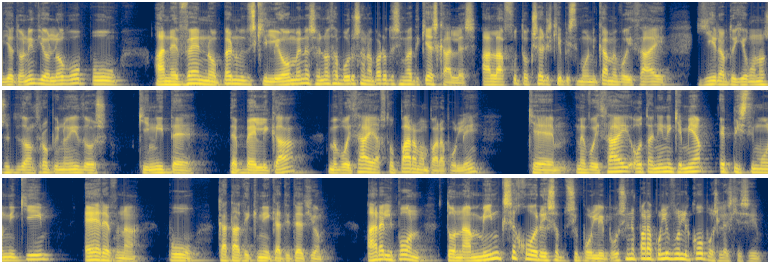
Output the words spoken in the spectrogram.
Για τον ίδιο λόγο που ανεβαίνω, παίρνω τις κυλιόμενες, ενώ θα μπορούσα να πάρω τις σημαντικές σκάλες. Αλλά αφού το ξέρεις και επιστημονικά με βοηθάει γύρω από το γεγονός ότι το ανθρώπινο είδος κινείται τεμπέλικα, με βοηθάει αυτό πάρα μα πάρα πολύ και με βοηθάει όταν είναι και μια επιστημονική έρευνα που καταδεικνύει κάτι τέτοιο. Άρα λοιπόν, το να μην ξεχωρίσω από τους υπολείπους είναι πάρα πολύ βολικό, όπως λες και εσύ.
